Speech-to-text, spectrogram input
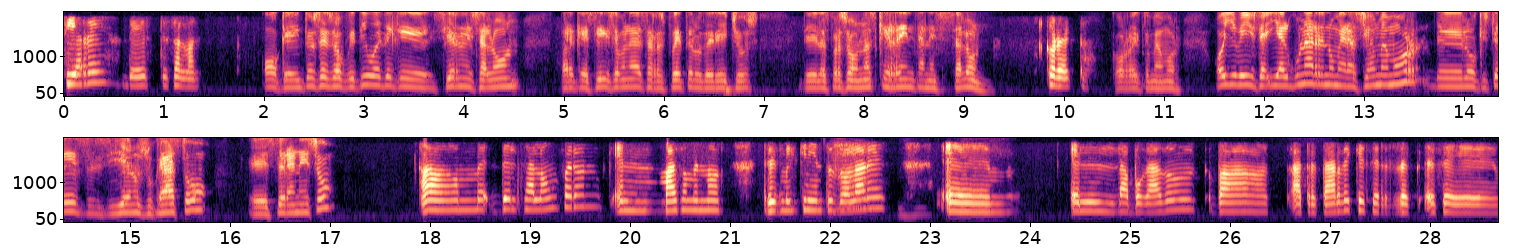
cierre de este salón. Ok, entonces el objetivo es de que cierren el salón para que así de esa manera se respeten los derechos de las personas que rentan ese salón. Correcto. Correcto, mi amor. Oye, Belleza, ¿y alguna remuneración, mi amor, de lo que ustedes hicieron su gasto? Eh, ¿Esperan eso? Um, del salón fueron en más o menos 3.500 dólares. Em, el abogado va a tratar de que se, re- se,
